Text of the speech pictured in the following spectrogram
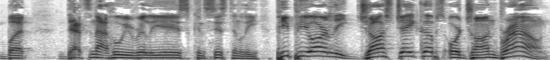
But that's not who he really is consistently. PPR league, Josh Jacobs or John Brown?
